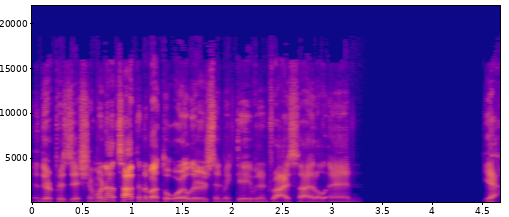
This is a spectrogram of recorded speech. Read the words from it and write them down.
in their position. We're not talking about the Oilers and McDavid and Draisaitl and yeah,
